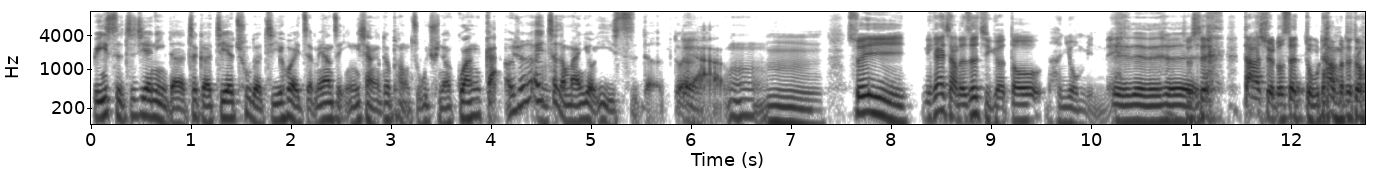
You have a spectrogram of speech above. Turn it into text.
彼此之间，你的这个接触的机会怎么样子影响你对不同族群的观感？我觉得，哎，这个蛮有意思的，对啊，嗯嗯，所以你刚才讲的这几个都很有名的，对对对，就是就是大学都是在读他们的东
